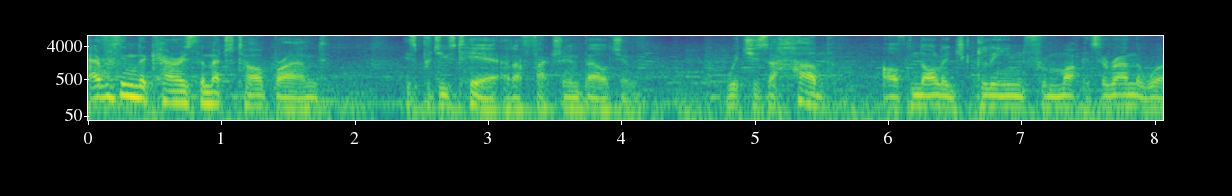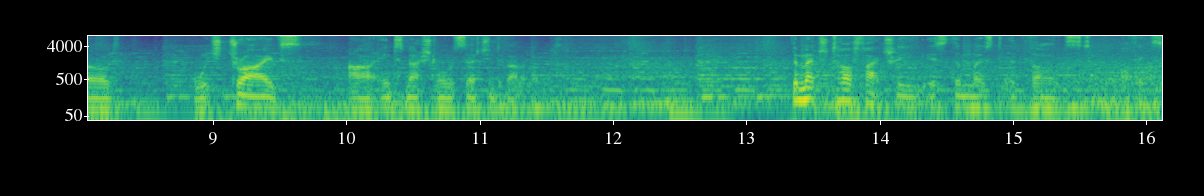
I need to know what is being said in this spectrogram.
Everything that carries the Metrotile brand is produced here at our factory in Belgium, which is a hub of knowledge gleaned from markets around the world, which drives our international research and development. The Metrotile factory is the most advanced of its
